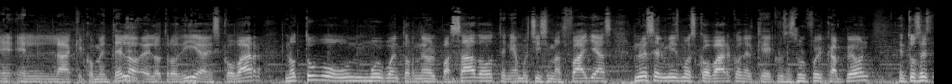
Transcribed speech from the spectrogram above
en- en la que comenté el otro día, Escobar no tuvo un muy buen torneo el pasado, tenía muchísimas fallas, no es el mismo Escobar con el que Cruz Azul fue campeón, entonces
